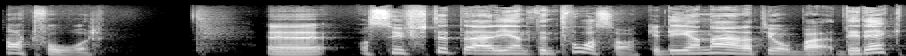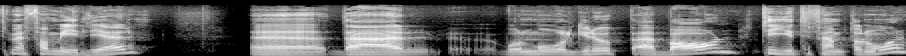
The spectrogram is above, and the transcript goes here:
snart två år. Eh, och syftet är egentligen två saker. Det ena är att jobba direkt med familjer eh, där vår målgrupp är barn 10 till 15 år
